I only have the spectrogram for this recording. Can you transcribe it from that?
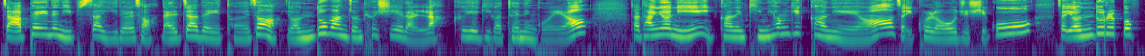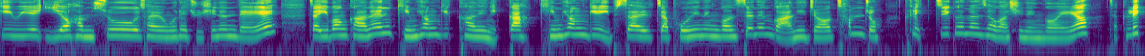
자, 앞에 있는 입사일에서 날짜 데이터에서 연도만 좀 표시해 달라. 그 얘기가 되는 거예요. 자, 당연히 이 칸은 김형기 칸이에요. 자, 이퀄 넣어 주시고 자, 연도를 뽑기 위해 이어 함수 사용을 해 주시는데 자, 이번 칸은 김형기 칸이니까 김형기의 입사일자 보이는 건 쓰는 거 아니죠. 참조. 클릭 찍으면서 가시는 거예요. 자, 클릭.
